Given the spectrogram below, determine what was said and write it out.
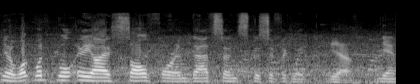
you know, what, what will AI solve for in that sense specifically? Yeah. Yeah.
